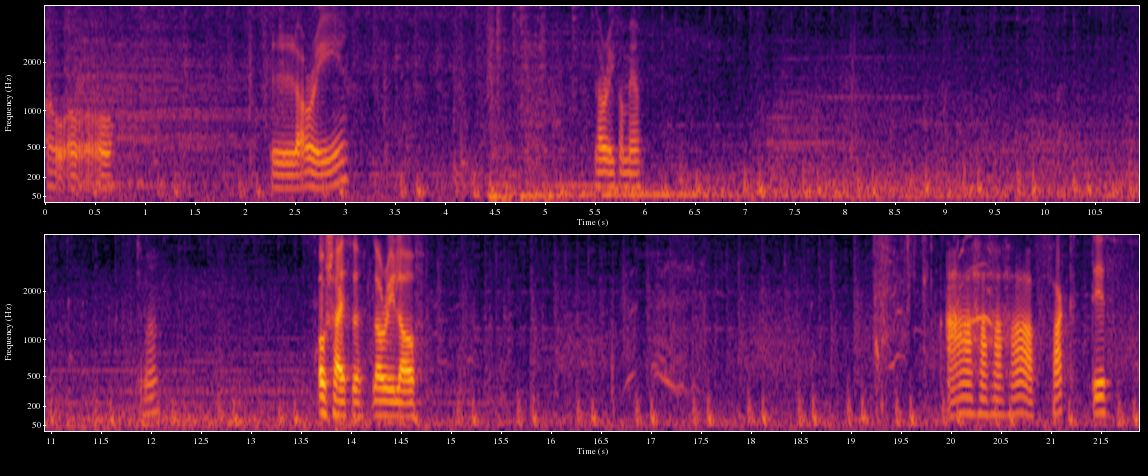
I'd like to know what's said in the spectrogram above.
Oh, oh, oh, oh. Lorry. Laurie, komm her. Warte mal. Oh, scheiße. Laurie, lauf. Ah, Fuck this.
